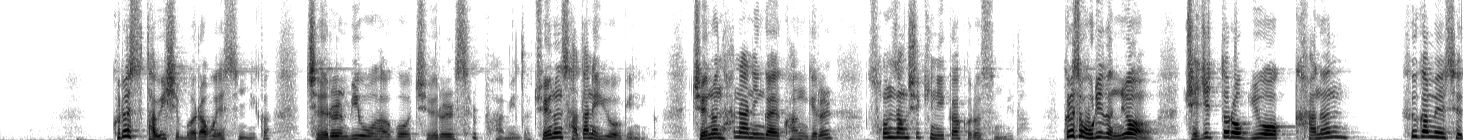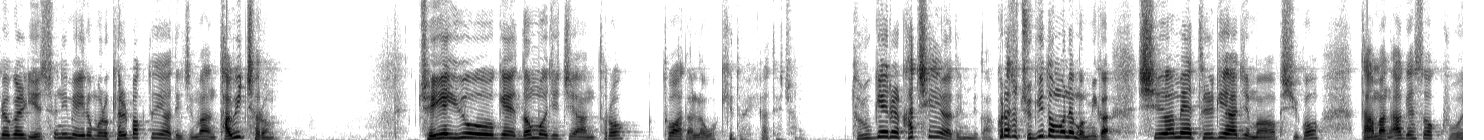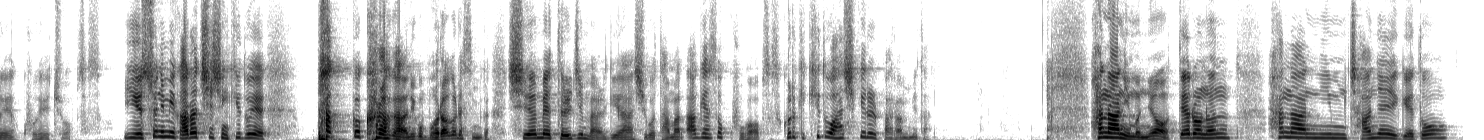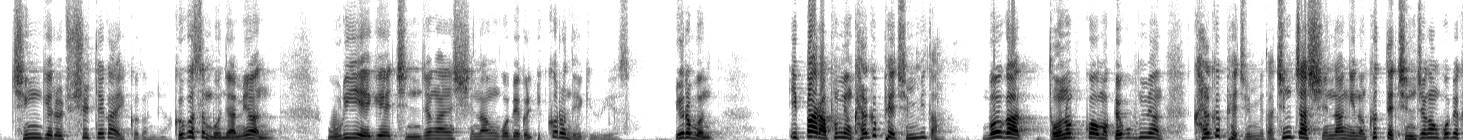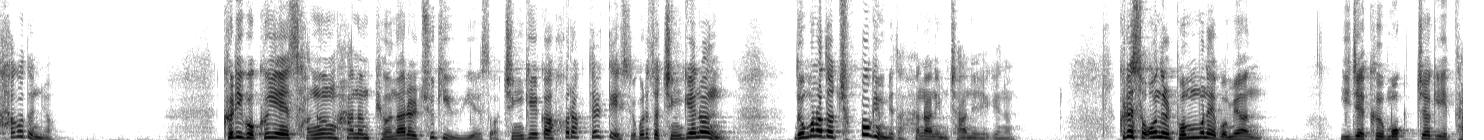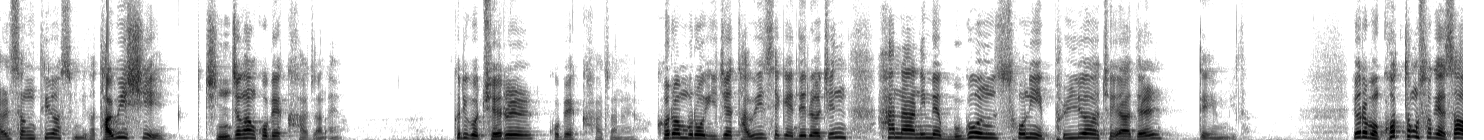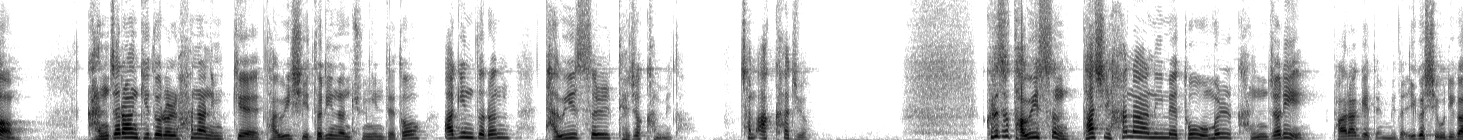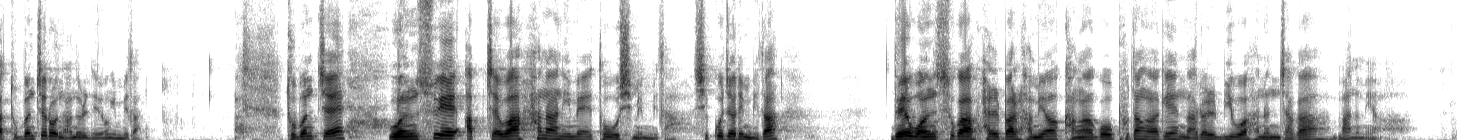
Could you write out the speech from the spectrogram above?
그래서 다윗이 뭐라고 했습니까? 죄를 미워하고 죄를 슬퍼합니다. 죄는 사단의 유혹이니까. 죄는 하나님과의 관계를 손상시키니까 그렇습니다. 그래서 우리는요, 죄 짓도록 유혹하는 흑암의 세력을 예수님의 이름으로 결박도 해야 되지만 다윗처럼 죄의 유혹에 넘어지지 않도록 도와달라고 기도해야 되죠. 두 개를 같이 해야 됩니다. 그래서 주기도문에 뭡니까? 시험에 들게 하지 마옵시고 다만 악에서 구해 구해 주옵소서. 예수님이 가르치신 기도에 팍 꺾으라가 아니고 뭐라 그랬습니까? 시험에 들지 말게 하시고 다만 악에서 구하옵소서. 그렇게 기도하시기를 바랍니다. 하나님은요, 때로는 하나님 자녀에게도 징계를 주실 때가 있거든요. 그것은 뭐냐면 우리에게 진정한 신앙 고백을 이끌어내기 위해서. 여러분, 이빨 아프면 갈급해집니다. 뭐가 돈 없고 막 배고프면 갈급해집니다. 진짜 신앙인은 그때 진정한 고백하거든요. 그리고 그에 상응하는 변화를 주기 위해서 징계가 허락될 때 있어요. 그래서 징계는 너무나도 축복입니다. 하나님 자녀에게는. 그래서 오늘 본문에 보면 이제 그 목적이 달성되었습니다. 다윗이 진정한 고백하잖아요. 그리고 죄를 고백하잖아요. 그러므로 이제 다윗에게 내려진 하나님의 무거운 손이 풀려져야 될 때입니다. 여러분 고통 속에서 간절한 기도를 하나님께 다윗이 드리는 중인데도 악인들은 다윗을 대적합니다. 참 악하죠. 그래서 다윗은 다시 하나님의 도움을 간절히 바라게 됩니다. 이것이 우리가 두 번째로 나눌 내용입니다. 두 번째, 원수의 압제와 하나님의 도우심입니다. 19절입니다. 내 원수가 활발하며 강하고 부당하게 나를 미워하는 자가 많으며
